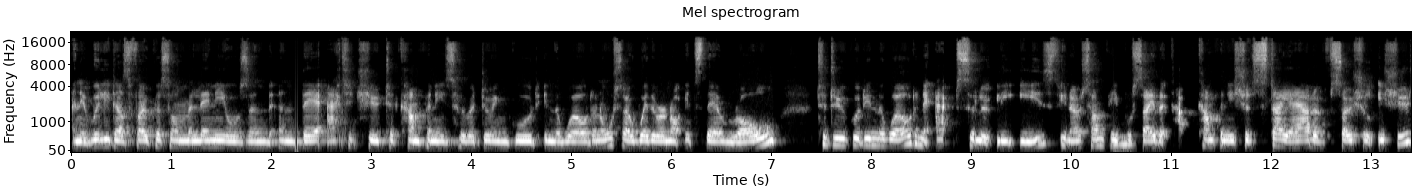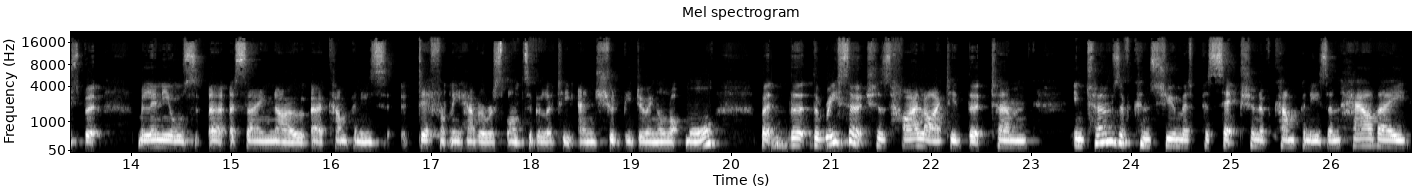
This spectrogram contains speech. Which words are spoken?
and it really does focus on millennials and, and their attitude to companies who are doing good in the world, and also whether or not it's their role to do good in the world. And it absolutely is. You know, some people mm-hmm. say that companies should stay out of social issues, but millennials uh, are saying no, uh, companies definitely have a responsibility and should be doing a lot more. But the, the research has highlighted that um, in terms of consumer perception of companies and how they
